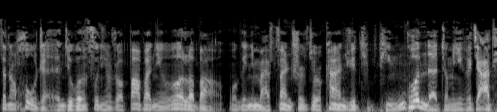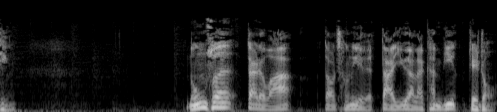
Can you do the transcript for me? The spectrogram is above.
在那候诊，就跟父亲说：“爸爸，你饿了吧？我给你买饭吃。”就是看上去挺贫困的这么一个家庭，农村带着娃到城里的大医院来看病，这种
